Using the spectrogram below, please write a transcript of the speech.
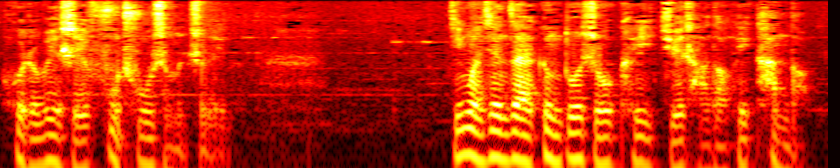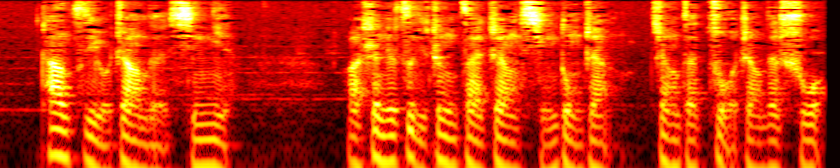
或者为谁付出什么之类的。尽管现在更多时候可以觉察到，可以看到，看到自己有这样的心念，啊，甚至自己正在这样行动，这样这样在做，这样在说。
